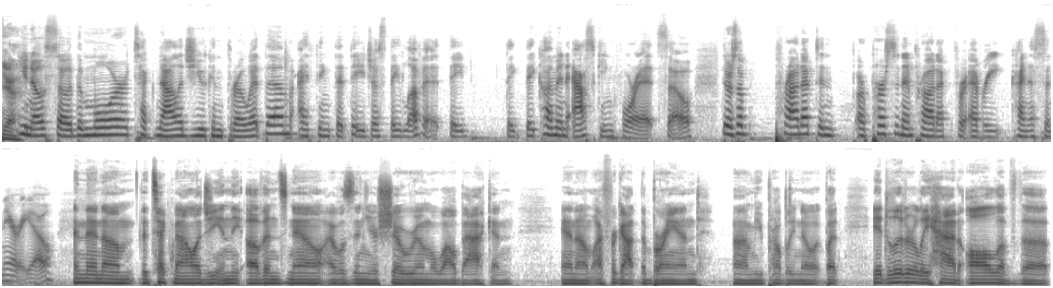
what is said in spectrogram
Yeah. You know, so the more technology you can throw at them, I think that they just, they love it. They, they, they come in asking for it. So there's a product and or person and product for every kind of scenario. And then um, the technology in the ovens now. I was in your showroom a while back, and and um, I forgot the brand. Um, you probably know it, but it literally had all of the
